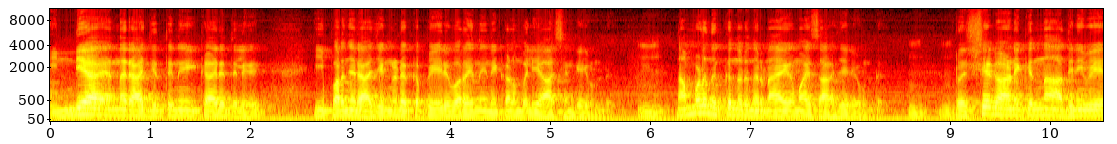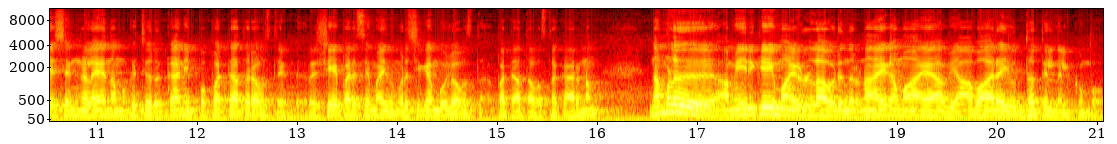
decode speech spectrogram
ഇന്ത്യ എന്ന രാജ്യത്തിന് ഇക്കാര്യത്തിൽ ഈ പറഞ്ഞ രാജ്യങ്ങളുടെയൊക്കെ പേര് പറയുന്നതിനേക്കാളും വലിയ ആശങ്കയുണ്ട്. നമ്മൾ നിൽക്കുന്ന ഒരു നിർണായകമായ സാഹചര്യമുണ്ട്. റഷ്യ കാണിക്കുന്ന അധിനിവേശങ്ങളെ നമുക്ക് ചെറുക്കാൻ ഇപ്പോൾ പറ്റാത്തൊരവസ്ഥയുണ്ട്. റഷ്യയെ പരസ്യമായി വിമർശിക്കാൻ പോലും അവസ്ഥ പറ്റാത്ത അവസ്ഥ. കാരണം നമ്മൾ അമേരിക്കയുമായുള്ള ഒരു നിർണായകമായ വ്യാപാര യുദ്ധത്തിൽ നിൽക്കുമ്പോൾ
